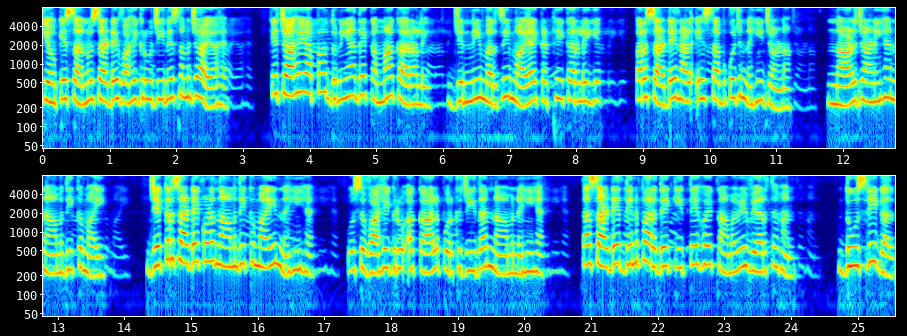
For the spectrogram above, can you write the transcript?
ਕਿਉਂਕਿ ਸਾਨੂੰ ਸਾਡੇ ਵਾਹਿਗੁਰੂ ਜੀ ਨੇ ਸਮਝਾਇਆ ਹੈ ਕਿ ਚਾਹੇ ਆਪਾਂ ਦੁਨੀਆ ਦੇ ਕੰਮਾਂ ਕਾਰਾਂ ਲਈ ਜਿੰਨੀ ਮਰਜ਼ੀ ਮਾਇਆ ਇਕੱਠੀ ਕਰ ਲਈਏ, ਪਰ ਸਾਡੇ ਨਾਲ ਇਹ ਸਭ ਕੁਝ ਨਹੀਂ ਜਾਣਾ। ਨਾਲ ਜਾਣੀ ਹੈ ਨਾਮ ਦੀ ਕਮਾਈ। ਜੇਕਰ ਸਾਡੇ ਕੋਲ ਨਾਮ ਦੀ ਕਮਾਈ ਨਹੀਂ ਹੈ, ਉਸ ਵਾਹਿਗੁਰੂ ਅਕਾਲ ਪੁਰਖ ਜੀ ਦਾ ਨਾਮ ਨਹੀਂ ਹੈ, ਤਾਂ ਸਾਡੇ ਦਿਨ ਭਰ ਦੇ ਕੀਤੇ ਹੋਏ ਕੰਮ ਵੀ ਵਿਅਰਥ ਹਨ। ਦੂਸਰੀ ਗੱਲ,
